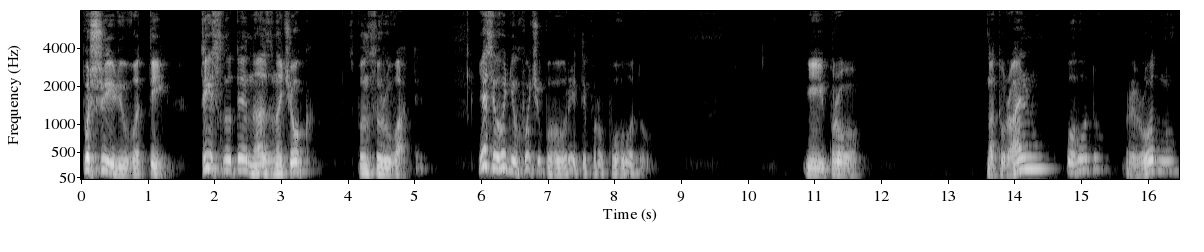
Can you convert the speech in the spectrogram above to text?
поширювати, тиснути на значок спонсорувати. Я сьогодні хочу поговорити про погоду і про натуральну погоду, природну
